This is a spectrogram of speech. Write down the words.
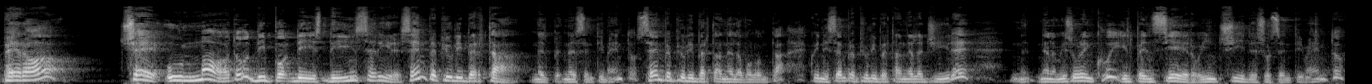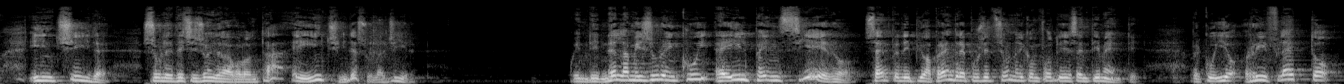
Però c'è un modo di, di, di, inserire sempre più libertà nel, nel, sentimento, sempre più libertà nella volontà, quindi sempre più libertà nell'agire, nella misura in cui il pensiero incide sul sentimento, incide sulle decisioni della volontà e incide sull'agire. Quindi nella misura in cui è il pensiero sempre di più a prendere posizione nei confronti dei sentimenti, per cui io rifletto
